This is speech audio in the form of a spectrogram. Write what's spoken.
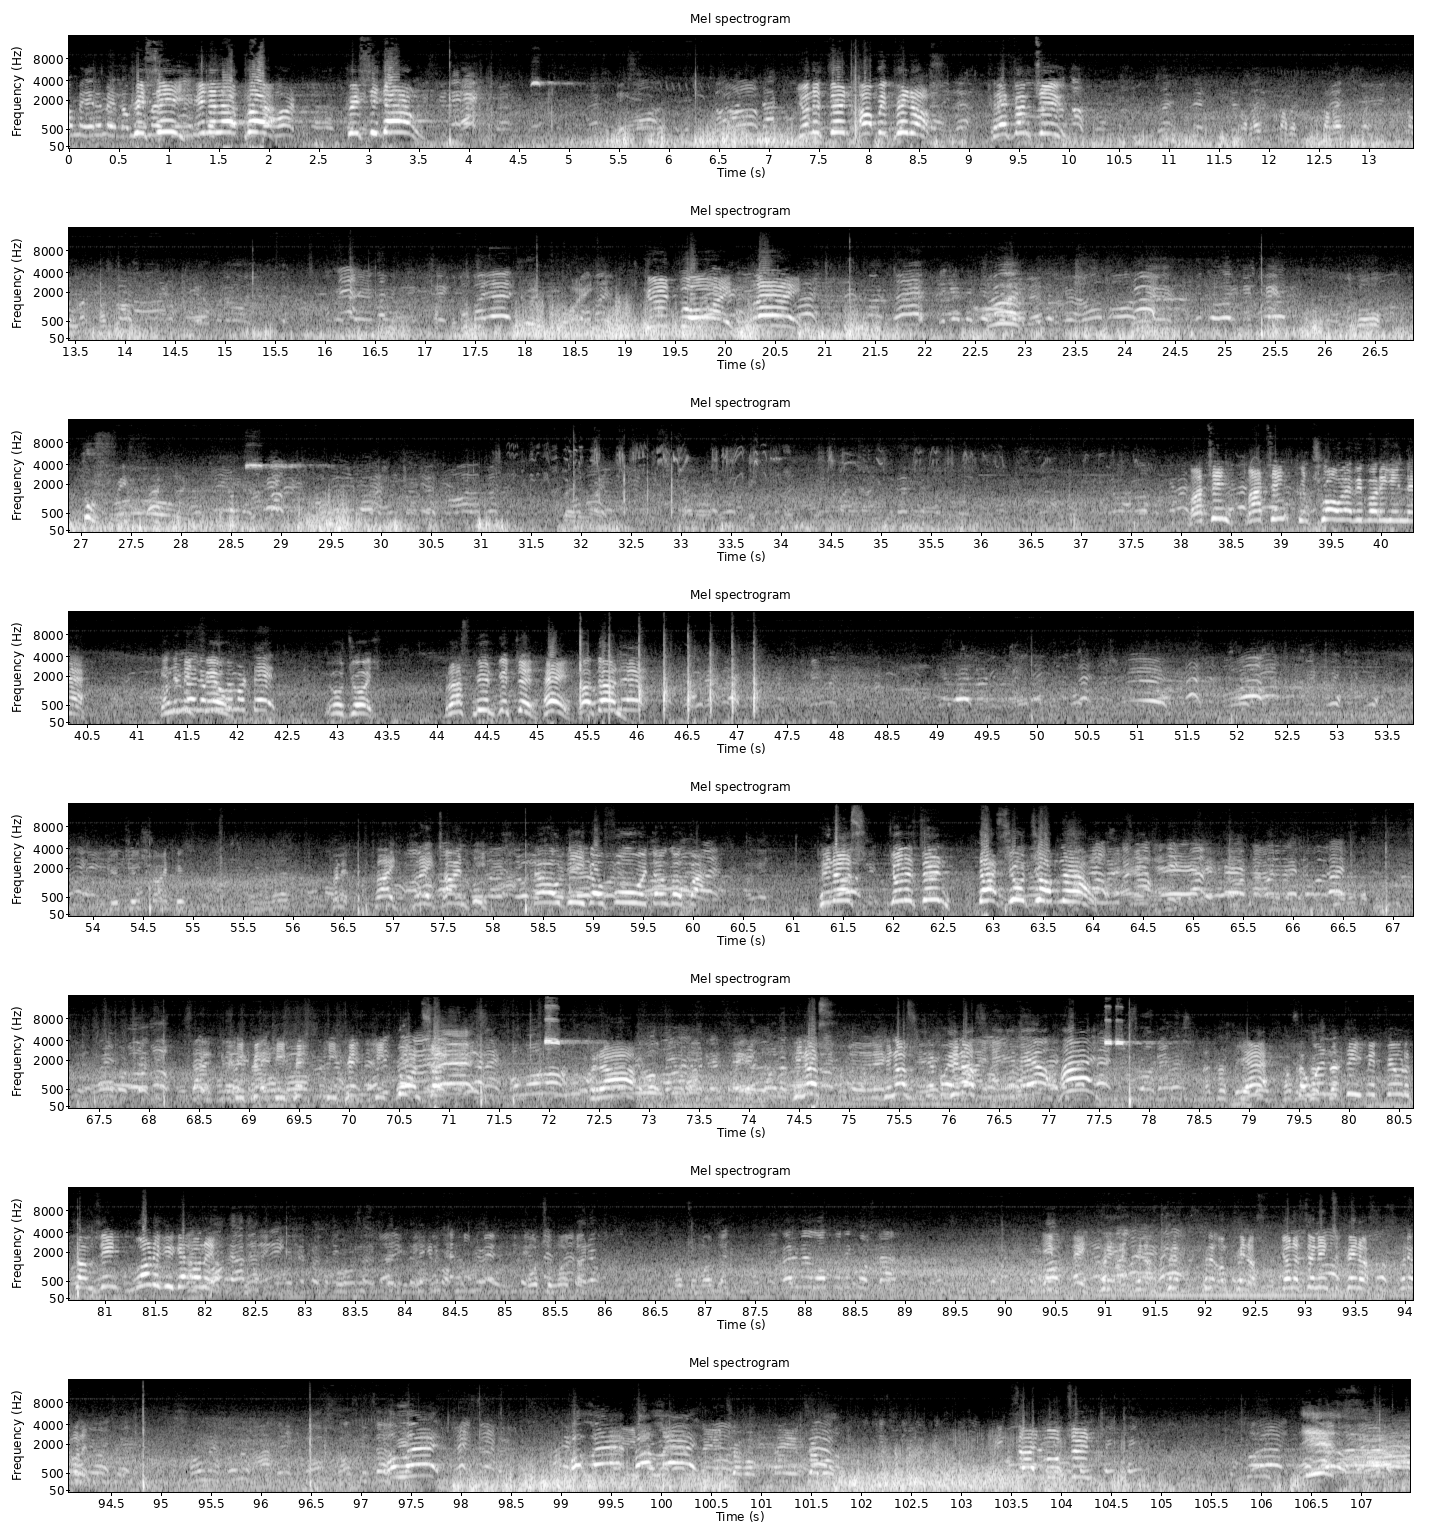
Palmeiras Control everybody in there. In the midfield. Your choice. Rasmir Gittin. Hey, well done. midfielder comes in, one of you get on it. Hey, put it on Pinos, put it, put it on Pinos. Jonathan into Pinos, put it on him. Volley! Volley! Volley! Stay in trouble, stay in trouble. Inside Morton! Yes!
